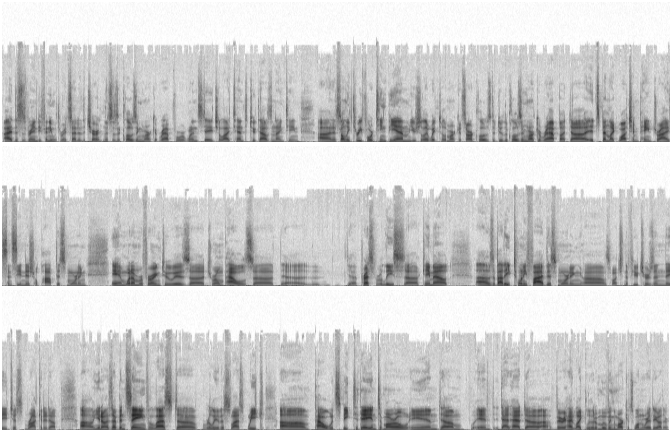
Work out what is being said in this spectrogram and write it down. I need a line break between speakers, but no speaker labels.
Hi, this is Randy Finney with Right Side of the Chart, and this is a closing market wrap for Wednesday, July 10th, 2019. Uh, and it's only 3:14 p.m. Usually, I wait until the markets are closed to do the closing market wrap, but uh, it's been like watching paint dry since the initial pop this morning. And what I'm referring to is uh, Jerome Powell's uh, uh, uh, press release came out. Uh, it was about 8:25 this morning. Uh, I was watching the futures, and they just rocketed up. Uh, you know, as I've been saying for the last, uh, really this last week, um, Powell would speak today and tomorrow, and um, and that had uh, a very high likelihood of moving the markets one way or the other.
